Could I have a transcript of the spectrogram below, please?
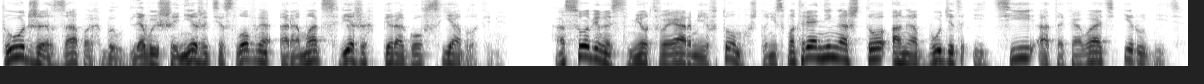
Тут же запах был для высшей нежити словно аромат свежих пирогов с яблоками. Особенность мертвой армии в том, что несмотря ни на что она будет идти, атаковать и рубить.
